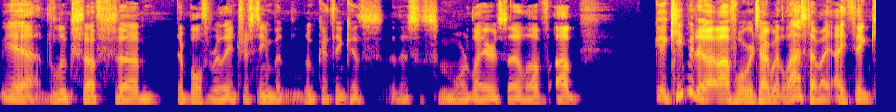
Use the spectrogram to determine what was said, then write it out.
yeah. The Luke stuff. Um, they're both really interesting, but Luke, I think, has there's some more layers I love. Um, keeping it off what we were talking about the last time, I, I think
